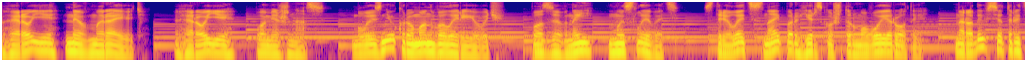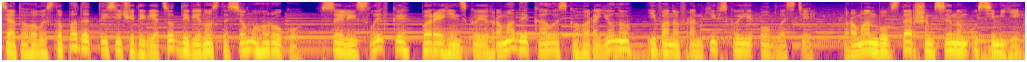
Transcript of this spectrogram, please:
Герої не вмирають, герої поміж нас. Близнюк Роман Валерійович, позивний мисливець, стрілець снайпер гірсько-штурмової роти. Народився 30 листопада 1997 року в селі Сливки Перегінської громади Калузького району Івано-Франківської області. Роман був старшим сином у сім'ї.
